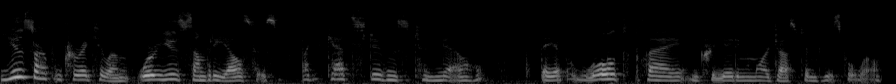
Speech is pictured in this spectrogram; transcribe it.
Use our curriculum or use somebody else's, but get students to know that they have a role to play in creating a more just and peaceful world.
